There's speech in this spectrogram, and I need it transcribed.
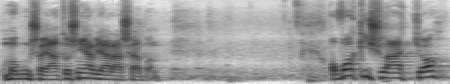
a magunk sajátos nyelvjárásában. A vak is látja,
